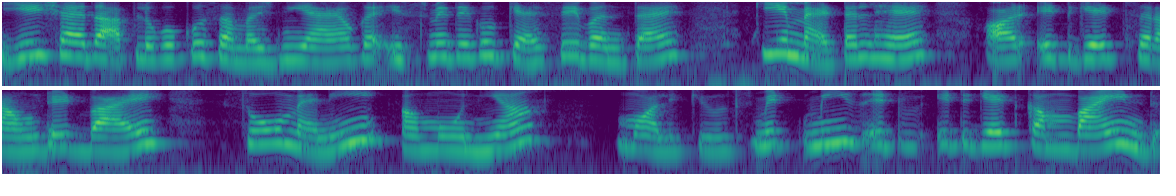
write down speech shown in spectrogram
ये शायद आप लोगों को समझ नहीं आया होगा। इसमें देखो कैसे बनता है कि ये मेटल है और it get surrounded by so many ammonia molecules मिट means it it get combined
